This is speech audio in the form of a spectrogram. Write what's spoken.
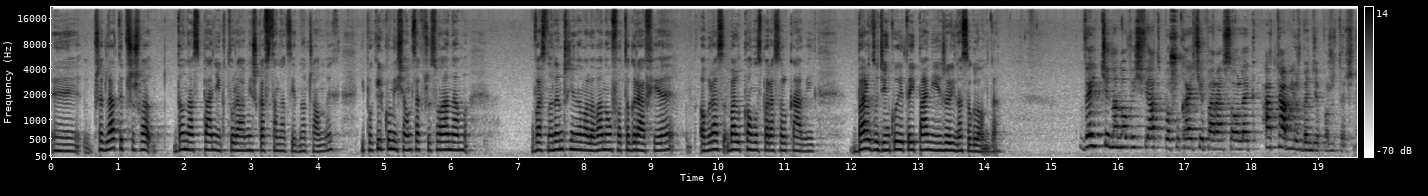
Y, Przed laty przyszła do nas pani, która mieszka w Stanach Zjednoczonych i po kilku miesiącach przysłała nam własnoręcznie namalowaną fotografię, obraz balkonu z parasolkami. Bardzo dziękuję tej pani, jeżeli nas ogląda. Wejdźcie na nowy świat, poszukajcie parasolek, a tam już będzie pożyteczne.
